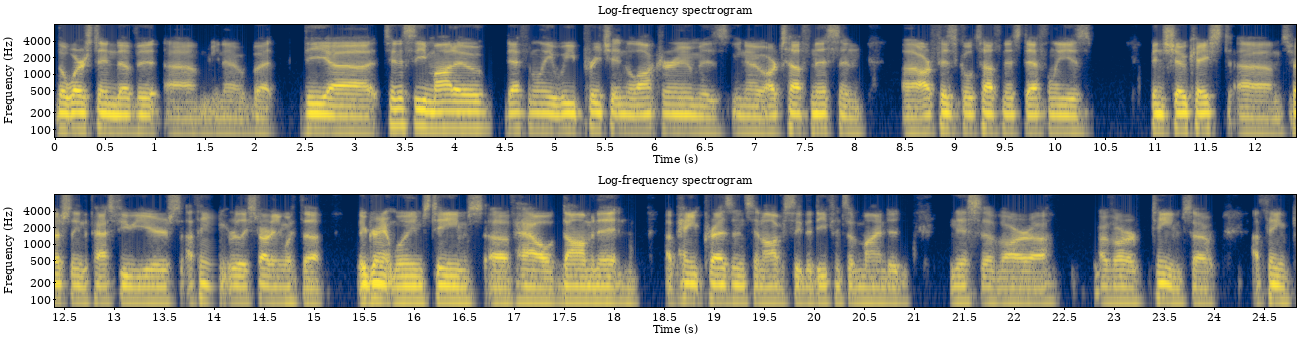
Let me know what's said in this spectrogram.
the worst end of it. Um, you know, but the uh, Tennessee motto definitely we preach it in the locker room is you know our toughness and uh, our physical toughness definitely is been showcased, um, especially in the past few years. I think really starting with the the Grant Williams teams of how dominant and a paint presence, and obviously the defensive mindedness of our uh, of our team. So I think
